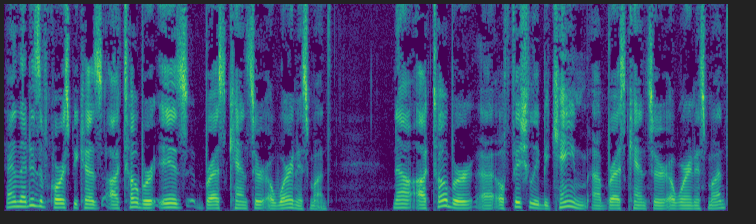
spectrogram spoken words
And that is, of course, because October is Breast Cancer Awareness Month. Now, October uh, officially became uh, Breast Cancer Awareness Month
